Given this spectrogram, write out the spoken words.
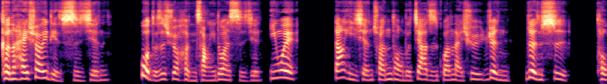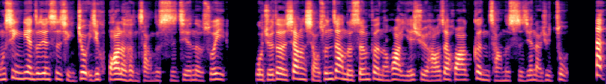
可能还需要一点时间，或者是需要很长一段时间，因为当以前传统的价值观来去认认识同性恋这件事情，就已经花了很长的时间了。所以我觉得像小春这样的身份的话，也许还要再花更长的时间来去做。但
